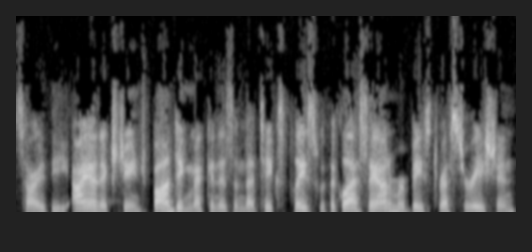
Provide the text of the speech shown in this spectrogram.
sorry, the ion exchange bonding mechanism that takes place with a glass ionomer-based restoration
